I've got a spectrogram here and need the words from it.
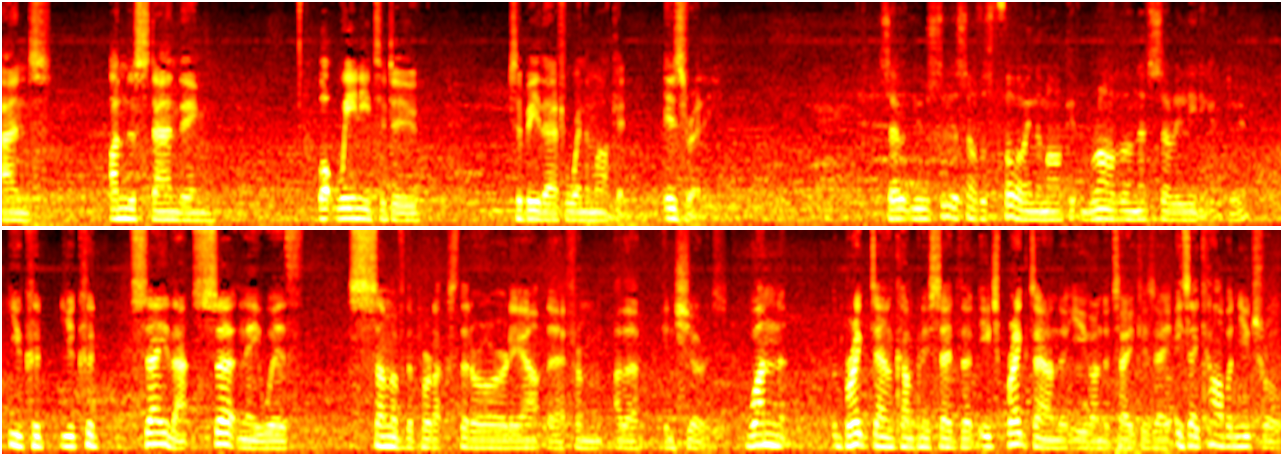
And understanding what we need to do to be there for when the market is ready. So you see yourself as following the market rather than necessarily leading it, do you? You could you could say that certainly with some of the products that are already out there from other insurers. One breakdown company said that each breakdown that you undertake is a is a carbon neutral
